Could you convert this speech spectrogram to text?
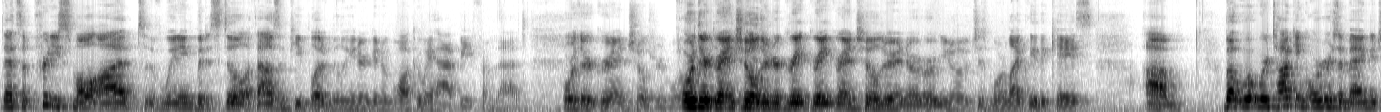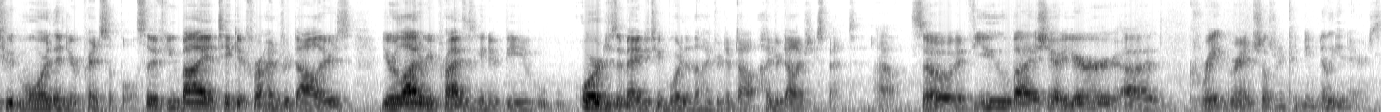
that's a pretty small odds of winning, but it's still a thousand people out of a million are going to walk away happy from that. Or their grandchildren will. Or their grandchildren or great great grandchildren, or, or, you know, which is more likely the case. Um, but we're talking orders of magnitude more than your principal. So if you buy a ticket for hundred dollars, your lottery prize is going to be orders of magnitude more than the hundred dollars you spent. Wow! So if you buy a share, your uh, great grandchildren could be millionaires.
